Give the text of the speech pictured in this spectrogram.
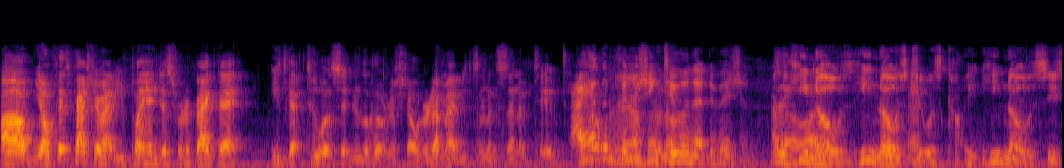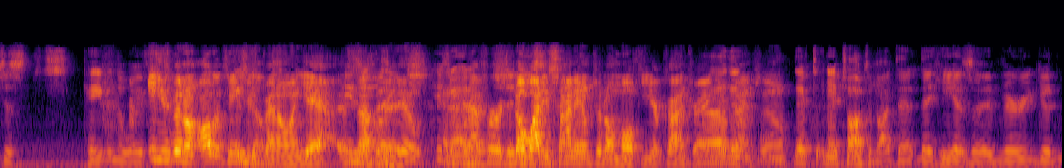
Um, you know, Fitzpatrick might be playing just for the fact that he's got Tua sitting and look over his shoulder. That might be some incentive too. I had So, them Yeah, finishing who two in that division. I think So he I- knows. He knows too. Is co- he, he knows. He's just paving the way. for He's Tua. been on all the teams He he's knows. been on. Yeah, it's He's nothing new. He's And, and I've heard that Nobody's signing him to no multi-year contract Uh, no they- time soon. They've, and they've talked about that. That he has a very good.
